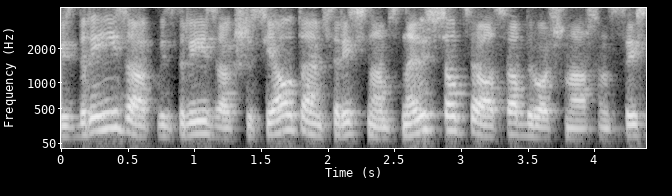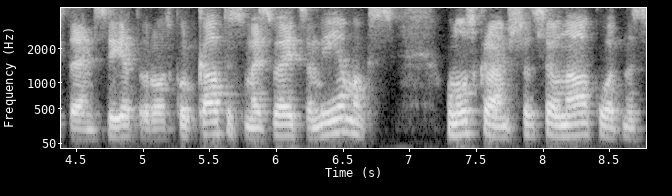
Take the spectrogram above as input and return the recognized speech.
Visdrīzāk, visdrīzāk šis jautājums ir izsnāms nevis sociālās apdrošināšanas sistēmas ietvaros, kur katrs mēs veicam iemaksas un uzkrājam sev nākotnes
